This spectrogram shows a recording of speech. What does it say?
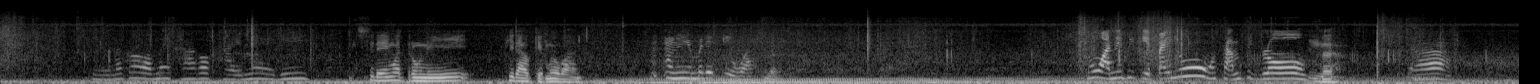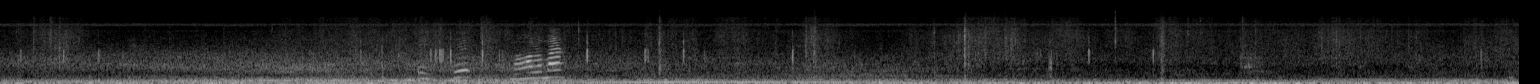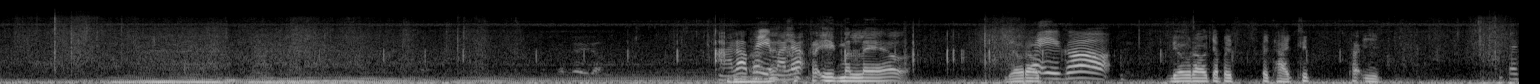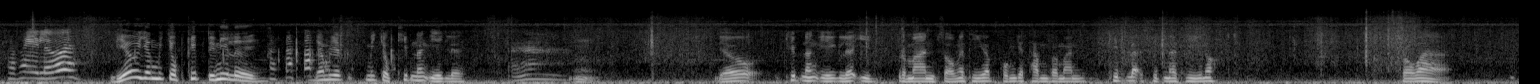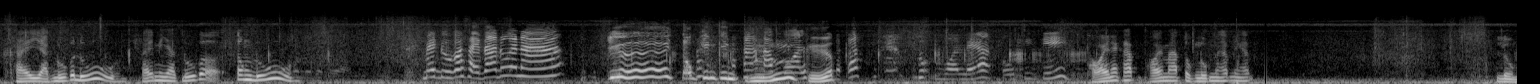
เก็บแล้วก็แม่ค้าก็ขายแม่ดีแสดงว่าตรงนี้พี่ดาวเก็บเมื่อวาน อันนี้ยังไม่ได้เกี่ยวอะเหรอ เมื่อวานนี้พี่เก็บไปนู่นสามสิบโลเหรอจ้าเอ๊ะเอ๊ะมาแล้วมามาแล้วพระเอกมาแล้ว พระเอกมาแล้ว เดี๋ยวพเราระเอกก็เดี๋ยวเราจะไปไปถ่ายคลิปพระเอกไปพระเอกเลย เดี๋ยวยังไม่จบคลิปตัวนี้เลย ยังไม่ไม่จบคลิปนางเอกเลยอืมเดี๋ยวคลิปนางเอกเหลืออีกประมาณสองนาทีครับ ผมจะทำประมาณคลิปละสิบนาทีเนาะเพราะว่าใครอยากดูก็ดู ใครไม่อยากดูก็ต้องดู ไม่ดูก็ใส่ตาด้วยนะเอ้ยตกจริงๆหืมหมดเกือบหมดแล้วโตจริงถอยนะครับ ถอยมาตกหลุมนะครับนี่ครับ หลุม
